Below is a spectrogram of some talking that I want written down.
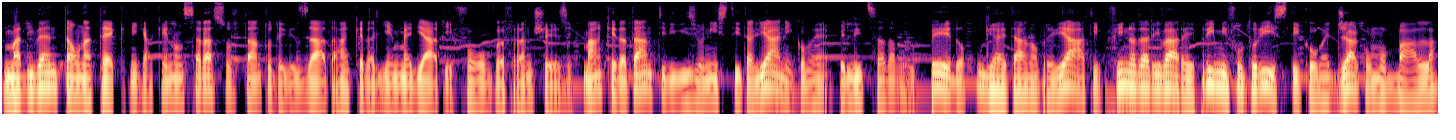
ma diventa una tecnica che non sarà soltanto utilizzata anche dagli immediati fauve francesi, ma anche da tanti divisionisti italiani come Bellizza da Volpedo, Gaetano Previati, fino ad arrivare ai primi futuristi come Giacomo Balla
